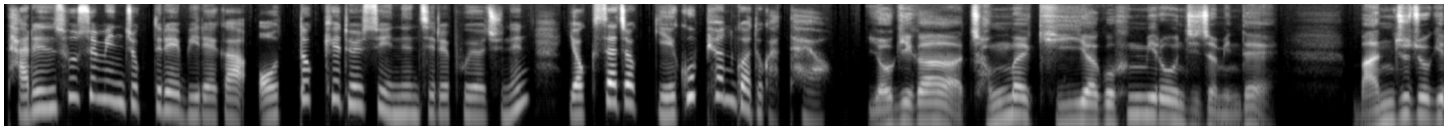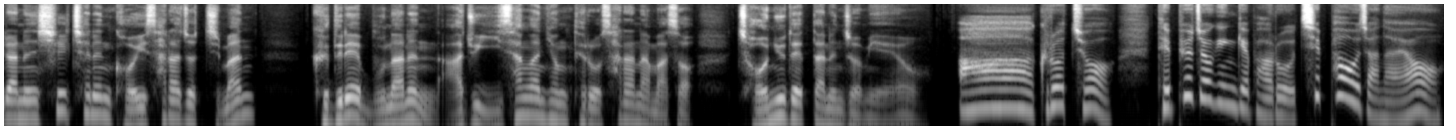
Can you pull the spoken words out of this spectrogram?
다른 소수민족들의 미래가 어떻게 될 수 있는지를 보여주는 역사적 예고편과도 같아요. 여기가 정말 기이하고 흥미로운 지점인데 만주족이라는 실체는 거의 사라졌지만 그들의 문화는 아주 이상한 형태로 살아남아서 전유됐다는 점이에요. 아, 그렇죠. 대표적인 게 바로 치파오잖아요.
